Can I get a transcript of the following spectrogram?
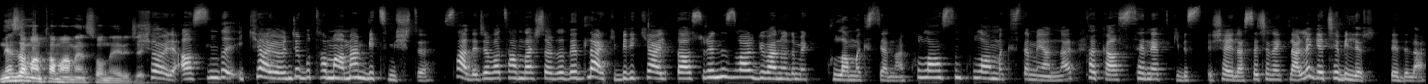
Ne zaman tamamen sona erecek? Şöyle aslında iki ay önce bu tamamen bitmişti. Sadece vatandaşlara da dediler ki 1-2 aylık daha süreniz var. Güvenli ödeme kullanmak isteyenler kullansın, kullanmak istemeyenler takas, senet gibi şeyler, seçeneklerle geçebilir dediler.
